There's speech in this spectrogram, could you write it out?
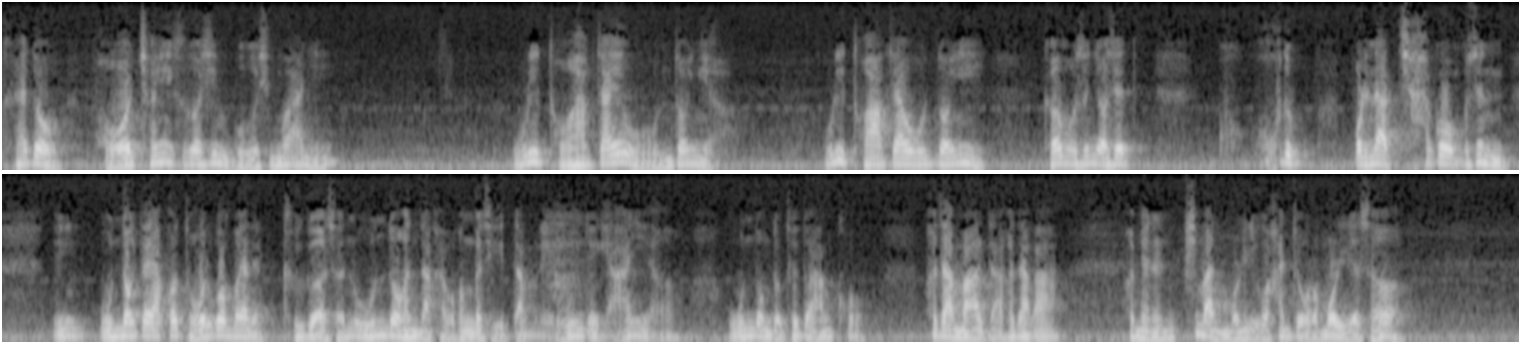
그래도 보청이 그것이 무엇인 거 아니? 우리 도학자의 운동이요. 우리 도학자 운동이 그 무슨 요새 후드 볼이나 차고 무슨 운동 때 갖고 돌고 뭐야 돼. 그것은 운동한다 하고 한 것이기 때문에 운동이 아니요. 운동도 되도 않고 하다 말다 하다가 하면은 피만 몰리고 한쪽으로 몰려서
